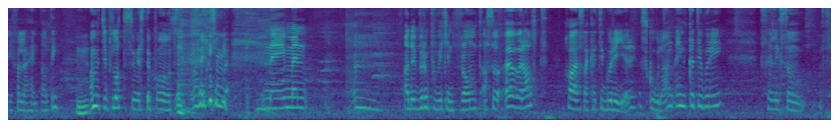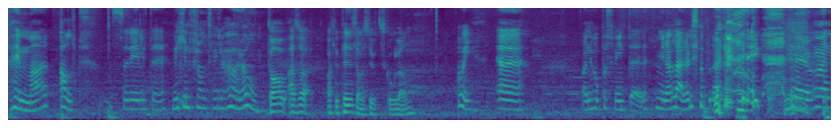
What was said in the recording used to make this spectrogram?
ifall det har hänt någonting. Mm. Ja men typ låter som jag står på något varje timme. Nej men... Mm, ja det beror på vilken front. Alltså överallt har jag så kategorier. Skolan är en kategori. Sen liksom hemma, allt. Så det är lite, vilken front vill du höra om? Ta, alltså, okej, pinsammaste ut i skolan. Oj. Eh, ja, nu hoppas vi inte mina lärare lyssnar på det här. Nej, men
